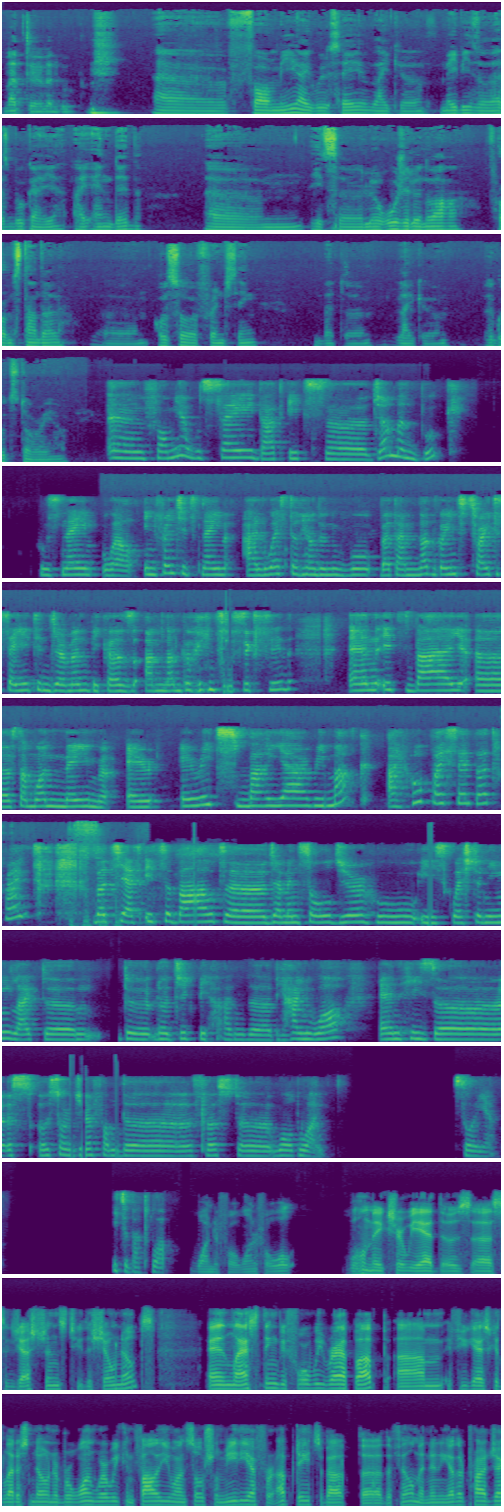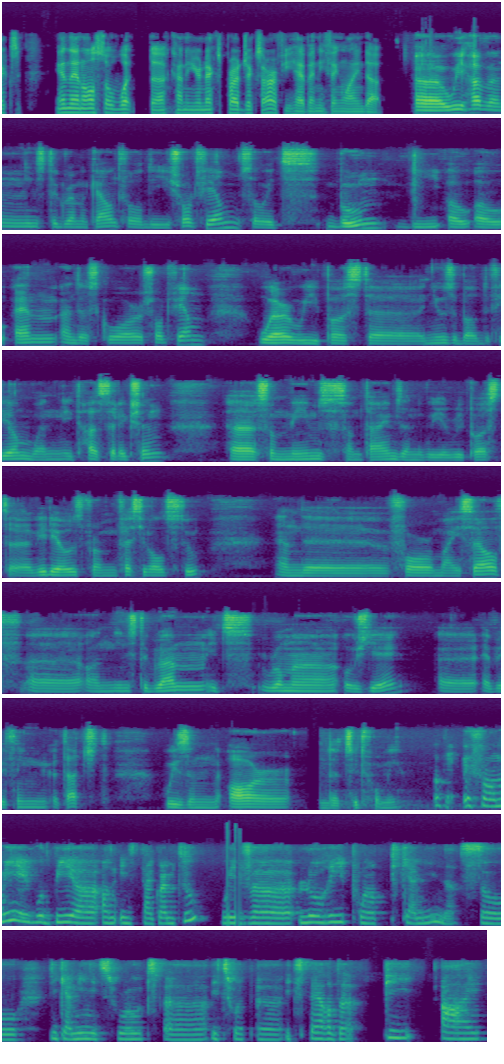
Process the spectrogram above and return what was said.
that uh, that book. Uh, for me, I will say like uh, maybe the last book I I ended. Um, it's Le Rouge et le Noir from Stendhal, um, also a French thing, but uh, like uh, a good story. huh? And for me, I would say that it's a German book whose name, well, in French it's named À l'Ouest rien de nouveau, but I'm not going to try to say it in German because I'm not going to succeed. And it's by uh, someone named er- Erich Maria Remarque. I hope I said that right. but yes, it's about a German soldier who is questioning like the the logic behind the behind war and he's a soldier from the First uh, World War. So yeah, it's about war. Wonderful, wonderful. We'll we'll make sure we add those uh, suggestions to the show notes. And last thing before we wrap up, um, if you guys could let us know, number one, where we can follow you on social media for updates about the, the film and any other projects, and then also what uh, kind of your next projects are if you have anything lined up. Uh, we have an Instagram account for the short film, so it's boom b o o m underscore short film, where we post uh, news about the film when it has selection, uh, some memes sometimes, and we repost uh, videos from festivals too. And uh, for myself uh, on Instagram, it's Romain Augier, everything attached with an R. And that's it for me. Okay, uh, for me it would be uh, on Instagram too with uh, Laurie.pikamin. So Pikamin it's wrote uh, it's wrote, uh, it's spelled P I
